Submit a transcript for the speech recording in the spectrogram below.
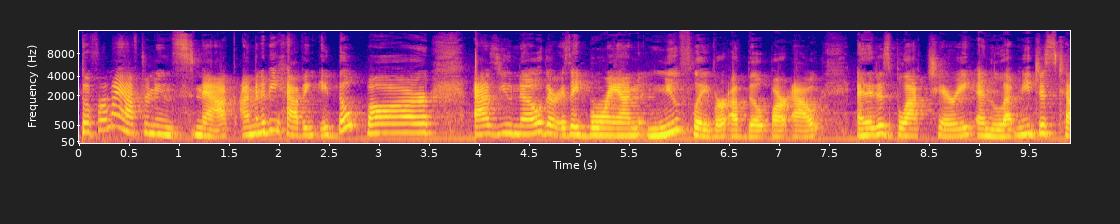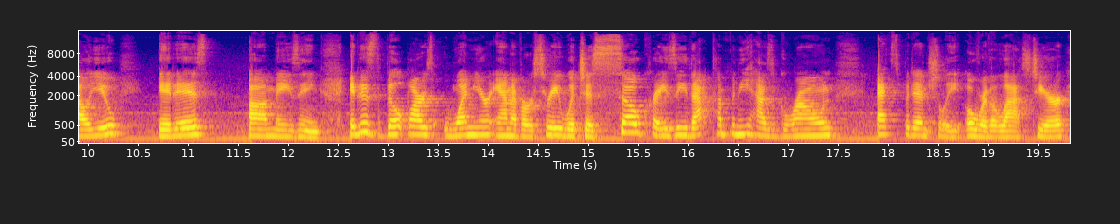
So for my afternoon snack, I'm gonna be having a Built Bar. As you know, there is a brand new flavor of Built Bar out and it is black cherry. And let me just tell you, it is amazing. It is Built Bar's one year anniversary, which is so crazy. That company has grown exponentially over the last year.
